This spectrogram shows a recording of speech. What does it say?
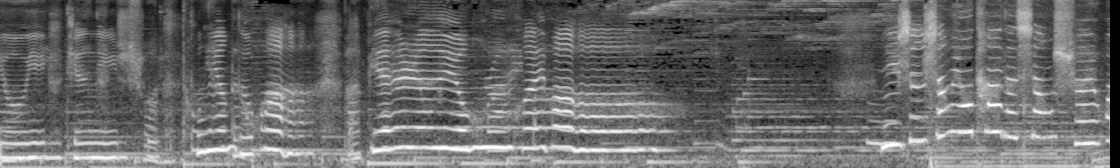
有一天你说同样的话，把别人拥入怀抱。你身上有他的香水味，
